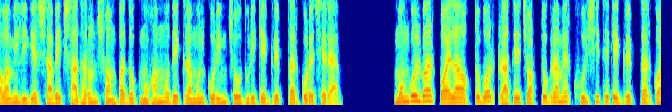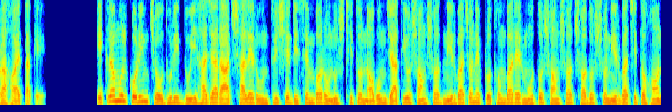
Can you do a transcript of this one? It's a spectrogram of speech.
আওয়ামী লীগের সাবেক সাধারণ সম্পাদক মোহাম্মদ একরামুল করিম চৌধুরীকে গ্রেপ্তার করেছে র্যাব। মঙ্গলবার, পয়লা অক্টোবর রাতে চট্টগ্রামের খুলশি থেকে গ্রেপ্তার করা হয় তাকে। একরামুল করিম চৌধুরী দুই হাজার আট সালের উনত্রিশে ডিসেম্বর অনুষ্ঠিত নবম জাতীয় সংসদ নির্বাচনে প্রথমবারের মতো সংসদ সদস্য নির্বাচিত হন।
